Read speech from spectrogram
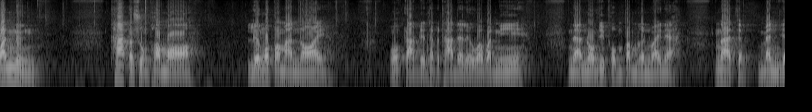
วันหนึ่ง ถ้ากระทรวงพอมเหลืองบประมาณน้อยผมกราบเรียนท่านประธานได้เลยว่าวันนี้แนวโน้มที่ผมประเมินไว้เนี่ยน่าจะแม่นย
